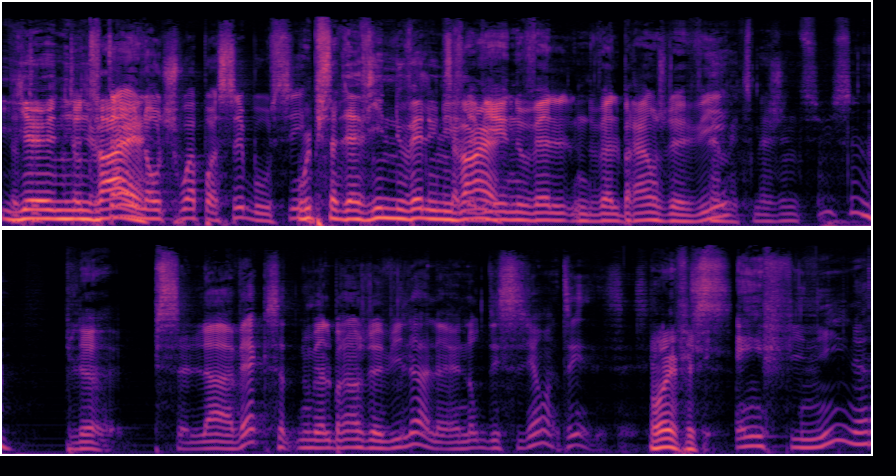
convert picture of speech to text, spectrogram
Il y a un univers. un autre choix possible aussi. Oui, puis ça devient un nouvel ça univers. devient une nouvelle, une nouvelle branche de vie. Mais t'imagines-tu ça? Puis là, puis celle-là avec, cette nouvelle branche de vie-là, elle a une autre décision. c'est- c'est infini, là,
